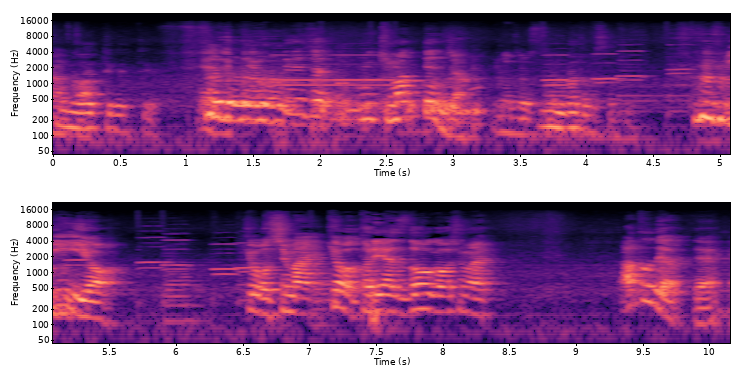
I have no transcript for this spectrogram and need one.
なんか。て決定じゃ決まってんじゃん。いいよ。今日おしまい。今日とりあえず動画おしまい後でやって。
